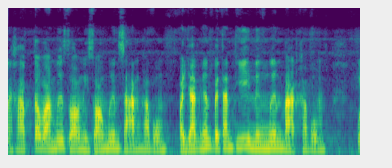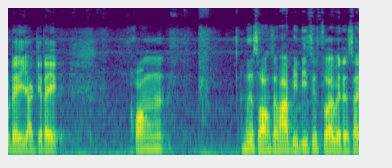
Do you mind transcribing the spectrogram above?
นะครับแต่ว่ามือสองนี่สองหมื่นสามครับผมประหยัดเงินไปทันทีหนึ่งหมื่นบาทครับผมผู้ใดอยากจะได้ของมือสองสภาพดีๆสวยๆไปแต่ใส่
